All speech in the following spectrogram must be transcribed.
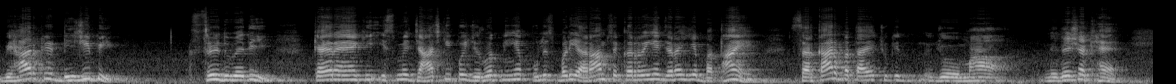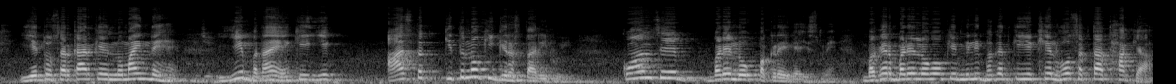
बिहार के डीजीपी श्री द्विवेदी कह रहे हैं कि इसमें जाँच की कोई ज़रूरत नहीं है पुलिस बड़ी आराम से कर रही है। ज़रा ये बताएँ सरकार बताए चूँकि जो महानिदेशक हैं ये तो सरकार के नुमाइंदे हैं। ये बताएँ कि ये आज तक कितनों की गिरफ्तारी हुई? कौन से बड़े लोग पकड़े गए इसमें? बगैर बड़े लोगों के मिली भगत की ये खेल हो सकता था क्या?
